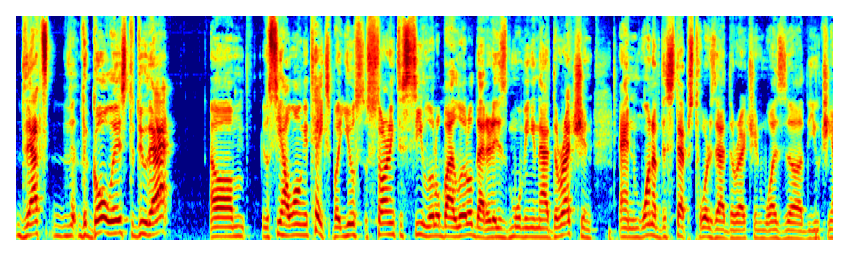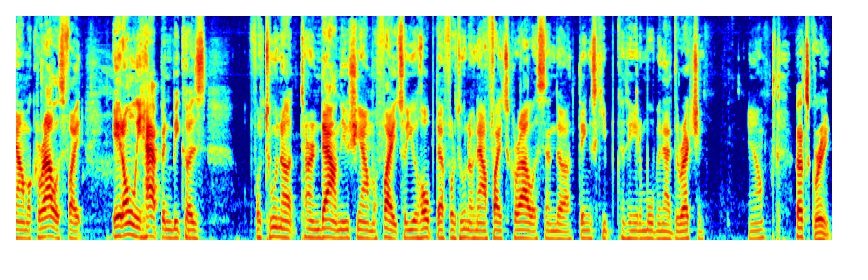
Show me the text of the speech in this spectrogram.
that's the, the goal is to do that. Um, you'll see how long it takes, but you're starting to see little by little that it is moving in that direction. And one of the steps towards that direction was uh, the Uchiyama Corrales fight. It only happened because Fortuna turned down the Uchiyama fight. So you hope that Fortuna now fights Corrales and uh, things keep continue to move in that direction. You know, That's great.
